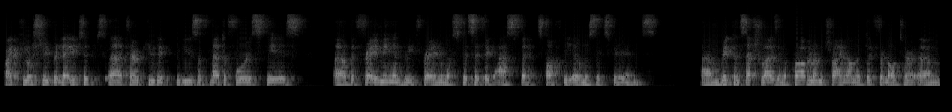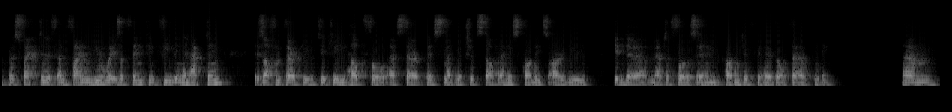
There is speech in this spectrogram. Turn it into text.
quite closely related uh, therapeutic use of metaphors is uh, the framing and reframing of specific aspects of the illness experience um, reconceptualizing a problem, trying on a different alter, um, perspective, and finding new ways of thinking, feeling, and acting is often therapeutically helpful, as therapists like Richard Stott and his colleagues argue in their metaphors in cognitive behavioral therapy. Um,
